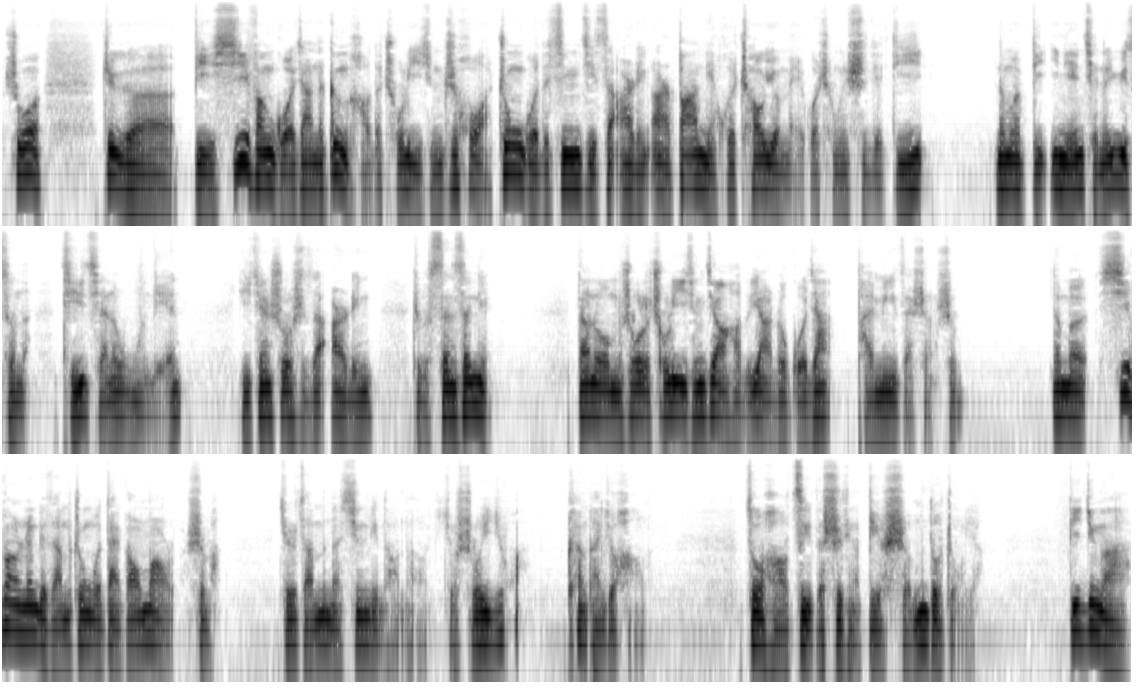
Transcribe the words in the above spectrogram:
说，这个比西方国家呢更好的处理疫情之后啊，中国的经济在二零二八年会超越美国，成为世界第一。那么比一年前的预测呢，提前了五年，以前说是在二零这个三三年。当然，我们说了，除了疫情较好的亚洲国家排名也在上升。那么，西方人给咱们中国戴高帽了，是吧？其实咱们呢，心里头呢，就说一句话：看看就好了，做好自己的事情比什么都重要。毕竟啊，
